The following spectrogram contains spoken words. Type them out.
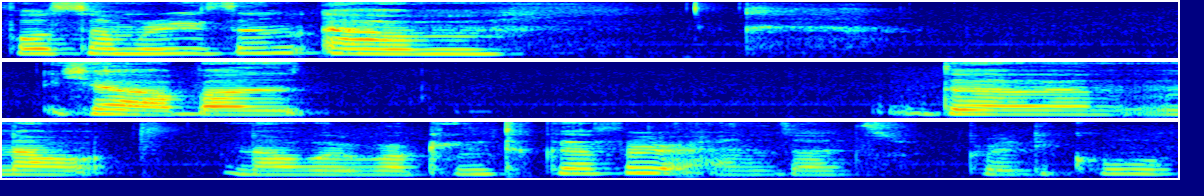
for some reason. Um, yeah, but the now now we're working together, and that's pretty cool.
